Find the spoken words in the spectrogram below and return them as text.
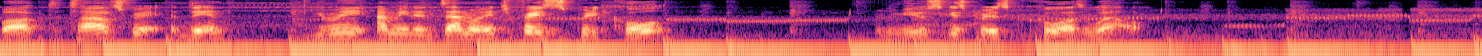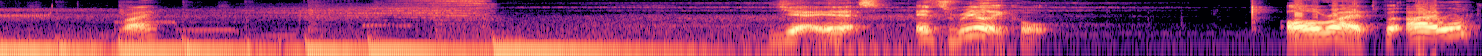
But the title screen, the you mean I mean the demo interface is pretty cool. The music is pretty cool as well. Right? Yeah, it is. It's really cool. Alright, but I won't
